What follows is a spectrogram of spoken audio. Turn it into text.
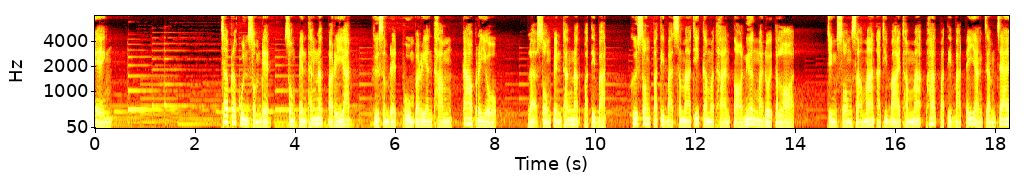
เอง เจ้าประคุณสมเด็จทรงเป็นทั้งนักปริยัติคือสำเร็จภูมิปรริยนธรรม 9 ประโยค และทรงเป็นทั้งนักปฏิบัติ คือทรงปฏิบัติสมาธิกรรมฐานต่อเนื่องมาโดยตลอด จึงทรงสามารถอธิบายธรรมะภาคปฏิบัติได้อย่างแจ่มแจ้ง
